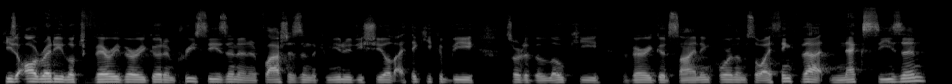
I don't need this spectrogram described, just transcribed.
he's already looked very, very good in preseason and in flashes in the Community Shield. I think he could be sort of the low key, very good signing for them. So I think that next season,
